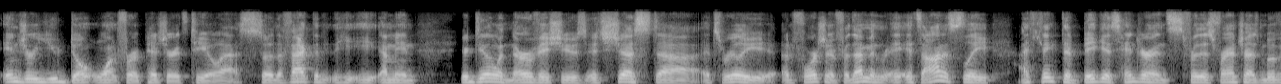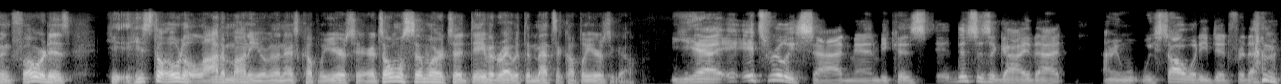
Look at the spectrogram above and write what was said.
injury you don't want for a pitcher, it's TOS. So the fact that he, he I mean, you're dealing with nerve issues. It's just, uh, it's really unfortunate for them. And it's honestly, I think the biggest hindrance for this franchise moving forward is he, he's still owed a lot of money over the next couple years here. It's almost similar to David Wright with the Mets a couple years ago. Yeah, it's really sad, man, because this is a guy that I mean, we saw what he did for them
